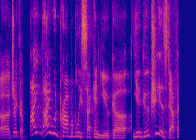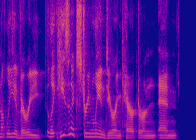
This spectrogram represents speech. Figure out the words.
Uh, Jacob, I, I would probably second Yuka. Yaguchi is definitely a very like he's an extremely endearing character and and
